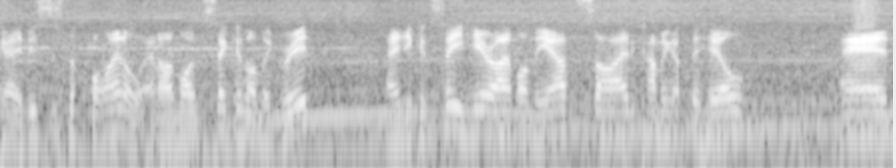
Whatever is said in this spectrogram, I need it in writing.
Okay, this is the final, and I'm on second on the grid. And you can see here I'm on the outside coming up the hill. And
